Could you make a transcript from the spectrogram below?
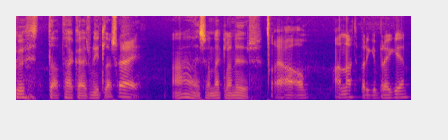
gutt að taka því svona illa sko. Nei. Aðeins að negla niður. Já, hann átti bara ekki breykið hann.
